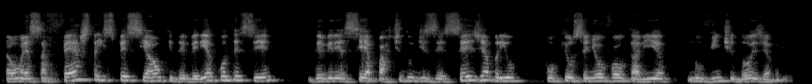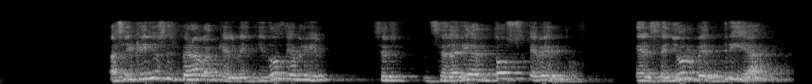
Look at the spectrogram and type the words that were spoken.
Então, essa festa especial que deveria acontecer deveria ser a partir do 16 de abril, porque o Senhor voltaria no 22 de abril. Así que ellos esperaban que el 22 de abril se, se darían dos eventos. El Señor vendría,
